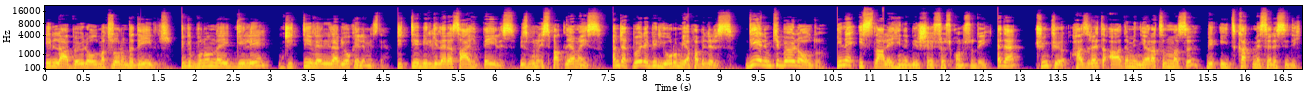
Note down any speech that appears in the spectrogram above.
İlla böyle olmak zorunda değildir. Çünkü bununla ilgili ciddi veriler yok elimizde. Ciddi bilgilere sahip değiliz. Biz bunu ispatlayamayız. Ancak böyle bir yorum yapabiliriz. Diyelim ki böyle oldu. Yine İslam lehine bir şey söz konusu değil. Neden? Çünkü Hazreti Adem'in yaratılması bir itikat meselesi değil.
